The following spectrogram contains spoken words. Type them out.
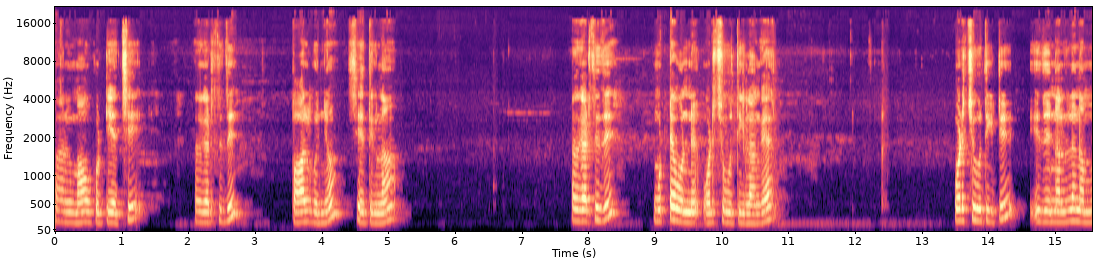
பாருங்கள் மாவு கொட்டியாச்சு. அதுக்கு அடுத்தது பால் கொஞ்சம் சேர்த்துக்கலாம். அதுக்கு அடுத்தது முட்டை ஒன்று உடச்சி ஊற்றிக்கலாங்க உடச்சி ஊற்றிக்கிட்டு இது நல்லா நம்ம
